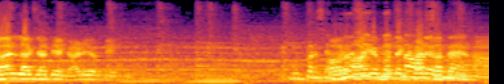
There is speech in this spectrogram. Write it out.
लाइन लग जाती है गाड़ियों की। ऊपर से और आगे बंदे खड़े होते हैं। है।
